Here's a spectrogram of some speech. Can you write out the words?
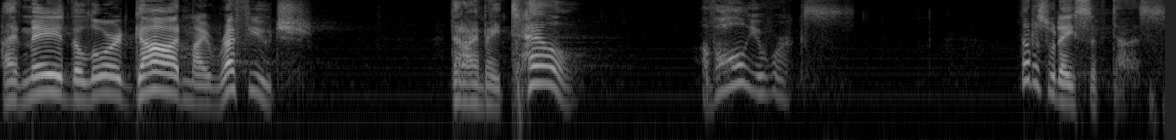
I have made the Lord God my refuge, that I may tell of all your works. Notice what Asaph does.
